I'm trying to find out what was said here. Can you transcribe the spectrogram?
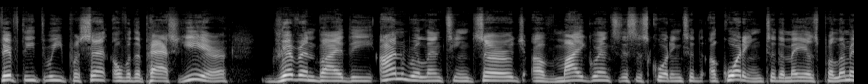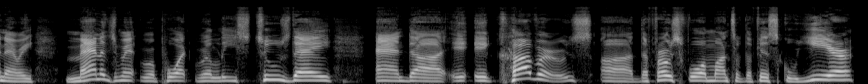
53% over the past year, driven by the unrelenting surge of migrants. This is according to the, according to the mayor's preliminary management report released Tuesday, and uh, it, it, covers uh, the first four months of the fiscal year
